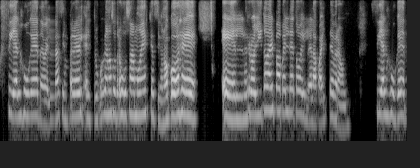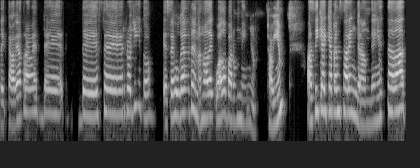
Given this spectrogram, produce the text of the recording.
si el juguete, ¿verdad? Siempre el, truco que nosotros usamos es que si uno coge el rollito del papel de toile, la parte brown, si el juguete cabe a través de, de ese rollito, ese juguete no es adecuado para un niño, ¿está bien? Así que hay que pensar en grande. En esta edad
